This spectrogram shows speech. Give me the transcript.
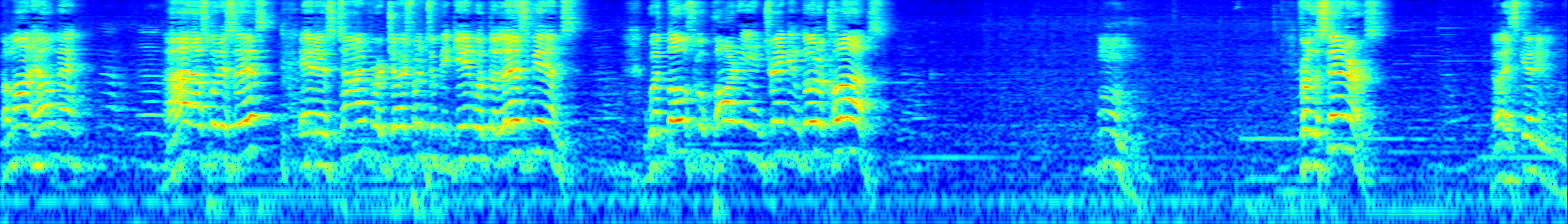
Come on, help me. Ah, that's what it says. It is time for judgment to begin with the lesbians, with those who party and drink and go to clubs. Hmm. For the sinners. No, it's getting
